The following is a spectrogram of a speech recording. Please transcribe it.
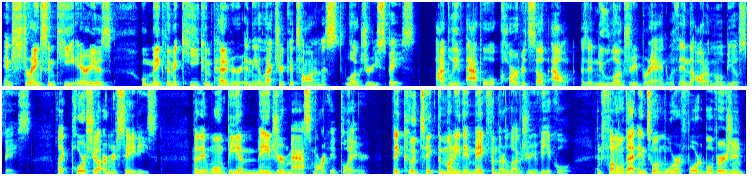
and strengths in key areas will make them a key competitor in the electric autonomous luxury space. I believe Apple will carve itself out as a new luxury brand within the automobile space, like Porsche or Mercedes, but they won't be a major mass market player. They could take the money they make from their luxury vehicle and funnel that into a more affordable version,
